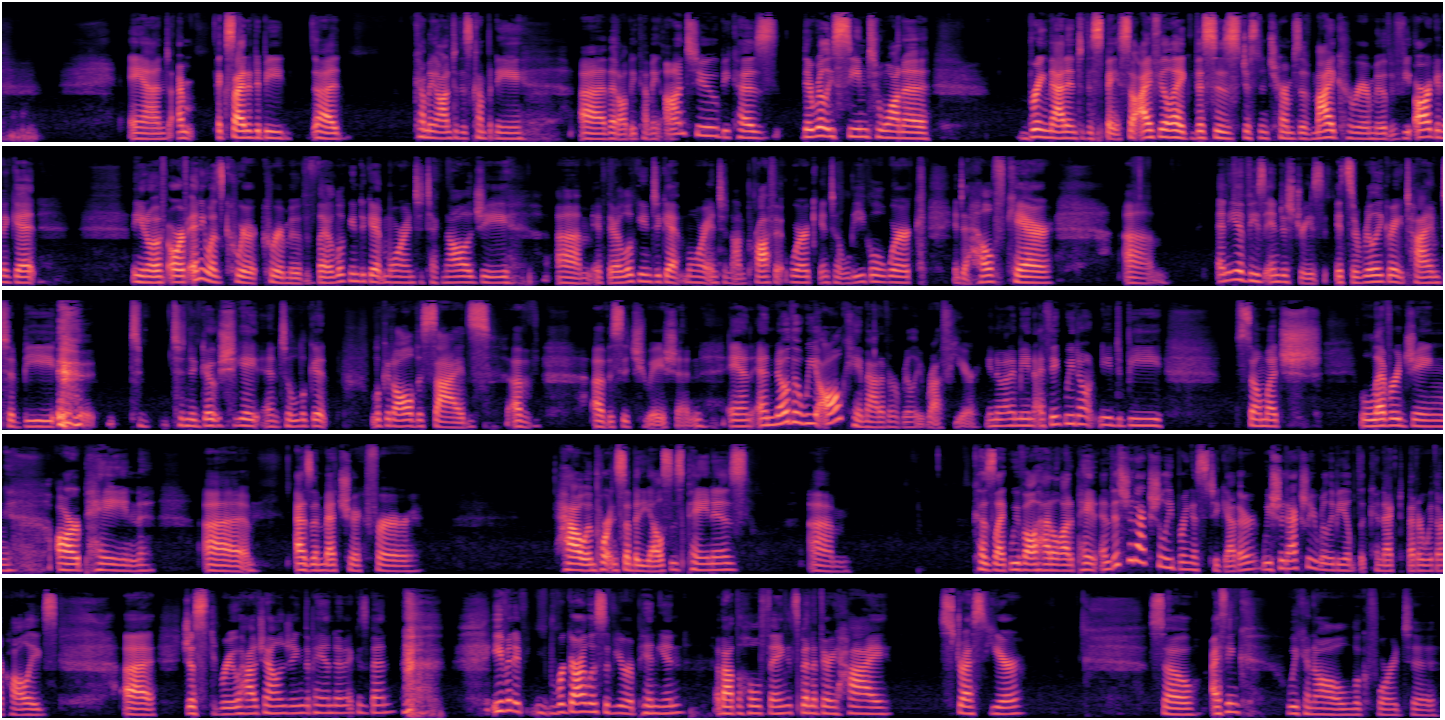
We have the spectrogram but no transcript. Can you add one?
And i'm excited to be uh, coming on to this company uh, that i'll be coming on to because they really seem to want to bring that into the space. So I feel like this is just in terms of my career move. If you are going to get, you know, if, or if anyone's career career move, if they're looking to get more into technology, um, if they're looking to get more into nonprofit work, into legal work, into healthcare, um, any of these industries, it's a really great time to be to to negotiate and to look at look at all the sides of of a situation and and know that we all came out of a really rough year you know what i mean? I think we don't need to be so much leveraging our pain uh, as a metric for how important somebody else's pain is Um, because like we've all had a lot of pain and this should actually bring us together. We should actually really be able to connect better with our colleagues uh, just through how challenging the pandemic has been. Even if regardless of your opinion about the whole thing it's been a very high stress year. So i think we can all look forward to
